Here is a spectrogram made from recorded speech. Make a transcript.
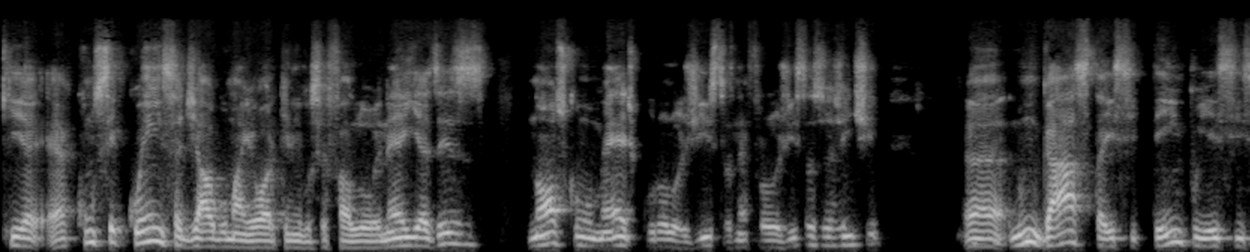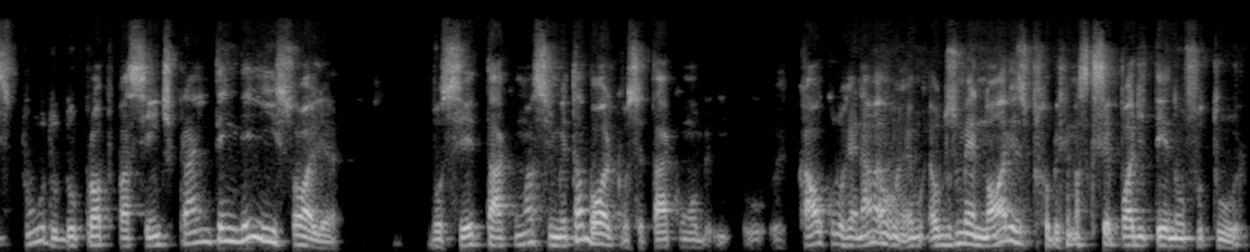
que é, é a consequência de algo maior, que nem você falou, né? E às vezes nós, como médicos, urologistas, nefrologistas, a gente uh, não gasta esse tempo e esse estudo do próprio paciente para entender isso. Olha, você está com síndrome metabólica, você está com o cálculo renal é, é um dos menores problemas que você pode ter no futuro,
